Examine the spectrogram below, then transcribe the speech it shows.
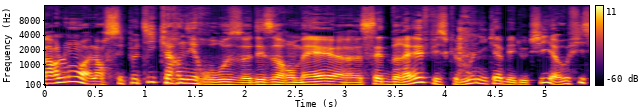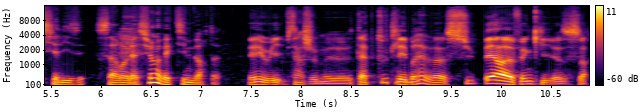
Parlons alors ces petits carnets roses désormais, euh, cette brève, puisque Monica Bellucci a officialisé sa relation avec Tim Burton. Eh oui, putain, je me tape toutes les brèves euh, super funky euh, ce soir.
